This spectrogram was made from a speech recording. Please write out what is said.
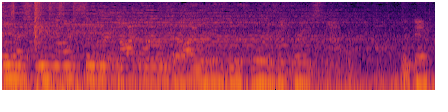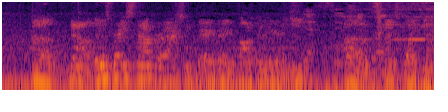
they are streamlined silver dark line over their eye, they're going to do it as a gray snapper. Okay? Uh, now, those gray snapper are actually very, very popular here to eat. Um, nice white meat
